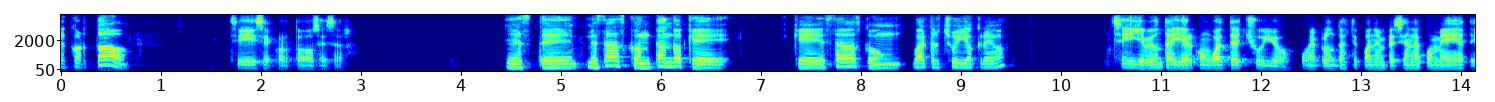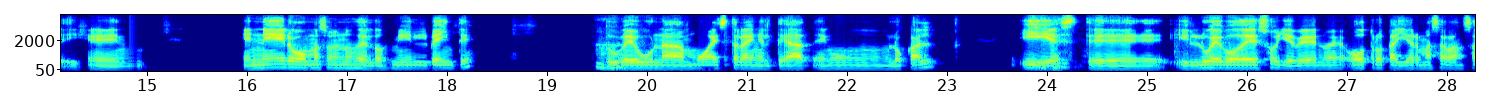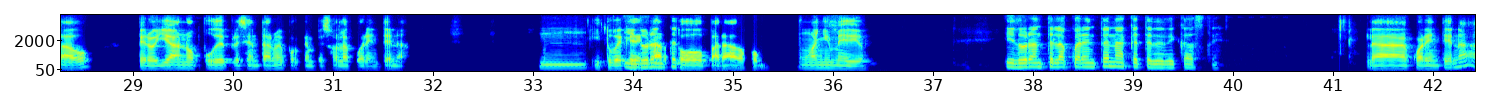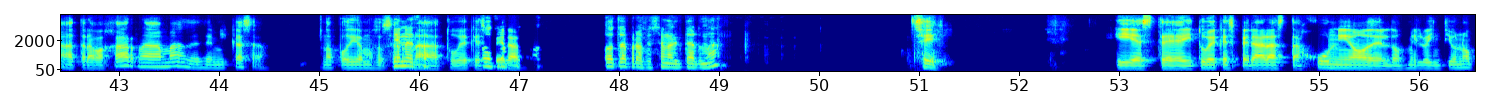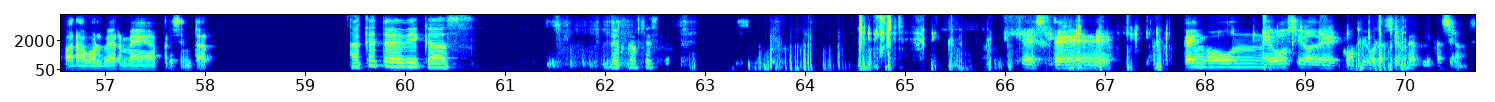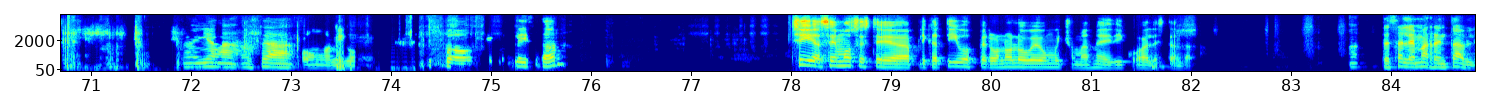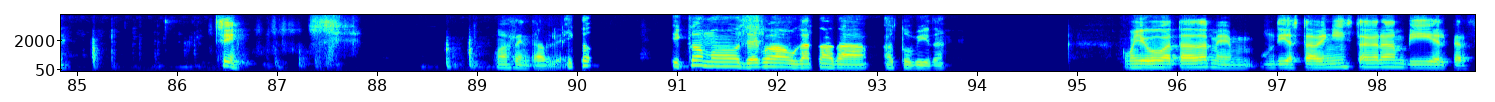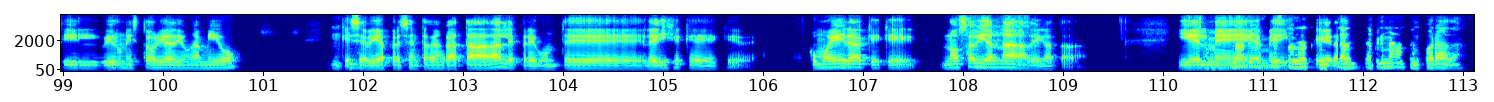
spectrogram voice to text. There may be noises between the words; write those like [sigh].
Se cortó. Sí, se cortó, César. Este, me estabas contando que, que estabas con Walter Chuyo, creo. Sí, llevé un taller con Walter Chuyo. Me preguntaste cuándo empecé en la comedia, te dije en enero más o menos del 2020. Tuve una muestra en el teatro, en un local, y este, y luego de eso llevé otro taller más avanzado, pero ya no pude presentarme porque empezó la cuarentena. Mm, y tuve que dejar todo parado como un año y medio. ¿Y durante la cuarentena a qué te dedicaste? La cuarentena a trabajar nada más desde mi casa. No podíamos hacer nada, tuve que esperar. ¿Otra profesión alterna? Sí. Y este, y tuve que esperar hasta junio del 2021 para volverme a presentar. ¿A qué te dedicas de profesión? Este, tengo un negocio de configuración de aplicaciones. Ah, ya, o sea. Con un amigo. ¿Tipo Play Store? Sí, hacemos este aplicativos, pero no lo veo mucho más, me dedico al estándar. Ah, ¿Te sale más rentable? Sí. Más rentable. ¿Y, cómo llegó Gatada a tu vida? ¿Cómo llegó Gatada? Me, un día estaba en Instagram, vi el perfil, vi una historia de un amigo que se había presentado en Gatada, le pregunté, le dije que, cómo era, que, no sabía nada de Gatada. Y él me, dijo que era... La, primera temporada.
